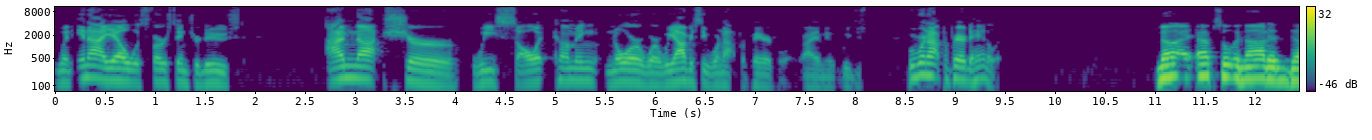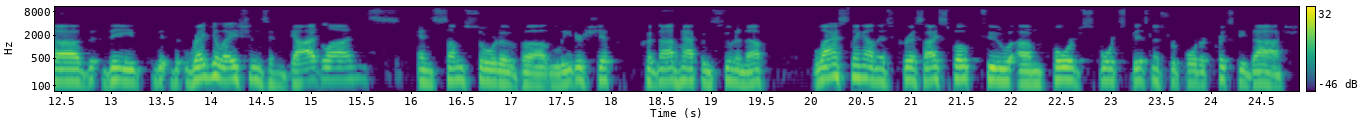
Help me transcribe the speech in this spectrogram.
when NIL was first introduced, I'm not sure we saw it coming, nor were we obviously were not prepared for it, right? I mean, we just we were not prepared to handle it. No, absolutely not. And uh, the, the, the, regulations and guidelines and some sort of uh, leadership could not happen soon enough. Last thing on this, Chris, I spoke to um, Forbes sports business reporter Kristi Dosh,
